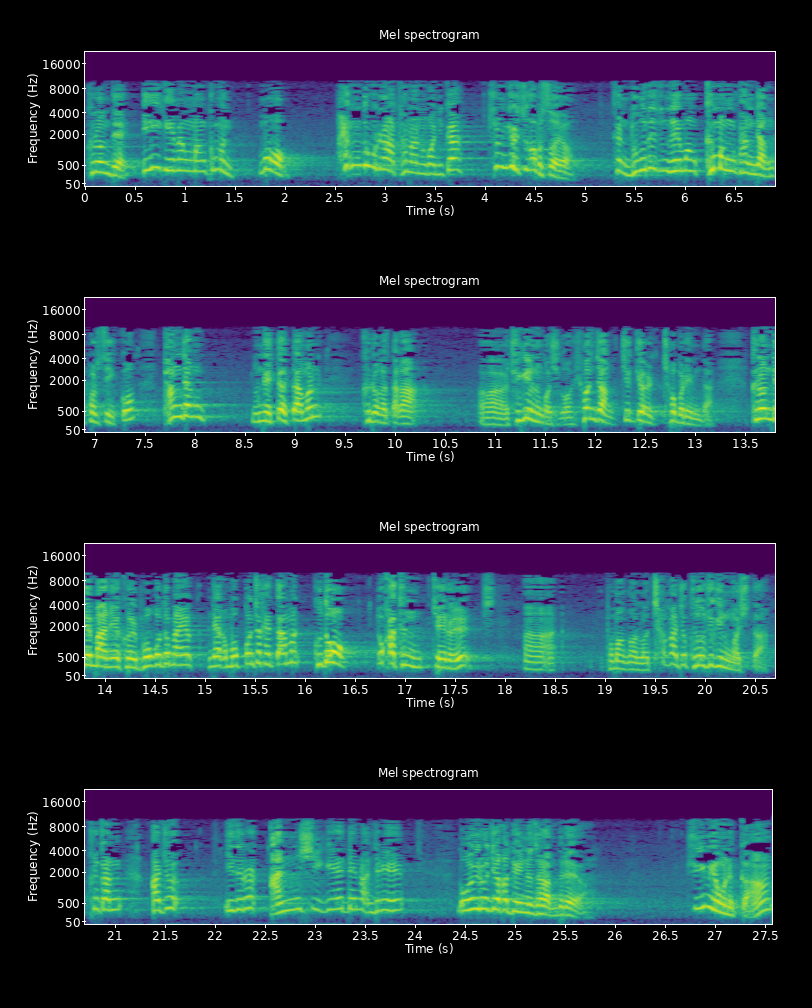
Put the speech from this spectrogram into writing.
그런데 이 계명만큼은 뭐 행동으로 나타나는 거니까 숨길 수가 없어요. 그냥 누구든지 눈에 금방 당장 볼 수 있고 당장 눈에 띄었다면 그러갔다가 어, 죽이는 것이고 현장 직결 처벌입니다. 그런데 만약에 그걸 보고도 만약 내가 못 본 척했다면 그도 똑같은 죄를 어, 범한 걸로 쳐가지고 그도 죽이는 것이다. 그러니까 아주 이들은 안식일에 대한 완전히 노이로제가 되어 있는 사람들이에요. 죽임이 오니까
